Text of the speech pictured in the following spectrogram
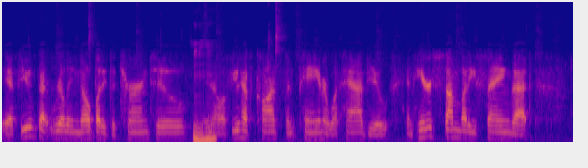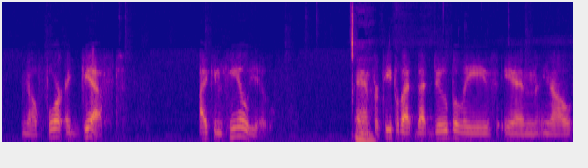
if you've got really nobody to turn to, you mm-hmm. know, if you have constant pain or what have you, and here's somebody saying that, you know, for a gift, I can heal you. And for people that, that do believe in, you know,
